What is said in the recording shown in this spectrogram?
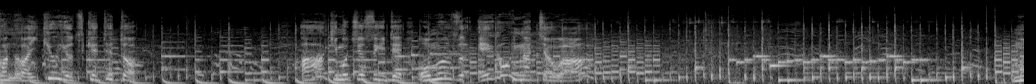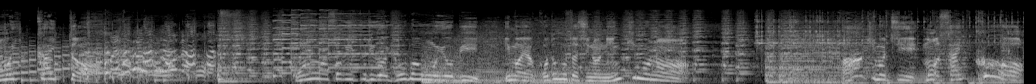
今度は勢いをつけてと。ああ気持ちよすぎて思わず笑顔になっちゃうわ。もう一回と。この遊びっぷりが評判を呼び今や子供たちの人気者。ああ気持ちいい。もう最高。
